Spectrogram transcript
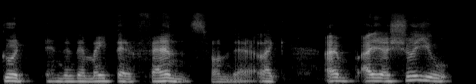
good and then they made their fans from there. Like I'm I assure you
